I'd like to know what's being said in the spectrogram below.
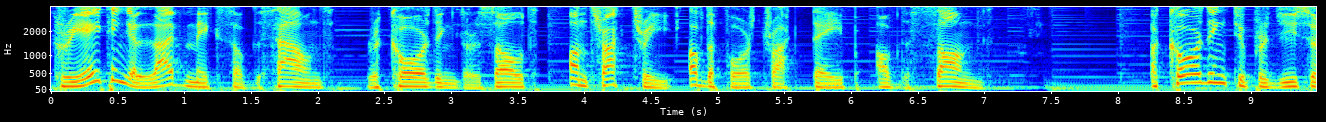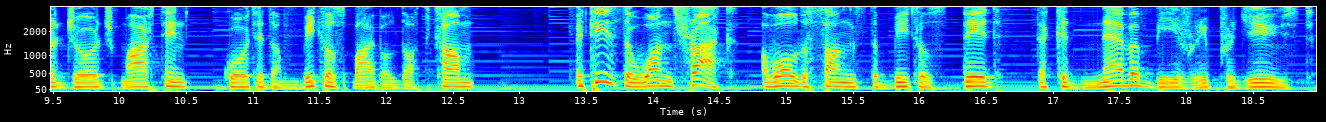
creating a live mix of the sounds, recording the result on track 3 of the 4-track tape of the song. According to producer George Martin, quoted on BeatlesBible.com, it is the one track of all the songs the Beatles did that could never be reproduced.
